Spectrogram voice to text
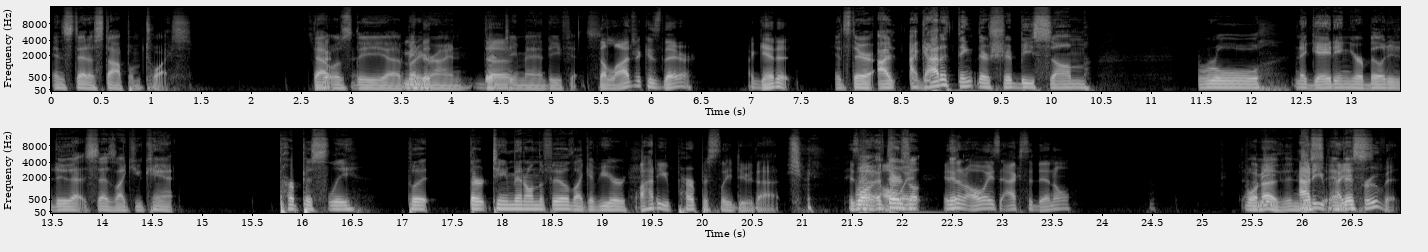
instead of stop them twice. That was the uh, mean, Buddy the- Ryan the- 13 man defense. The logic is there. I get it. It's there. I, I got to think there should be some rule negating your ability to do that. Says like you can't purposely put 13 men on the field. Like if you're Well, how do you purposely do that? Isn't Well, it if there's always, a- isn't it always accidental? well, I no. mean, in how this- do you how this- do you prove it?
